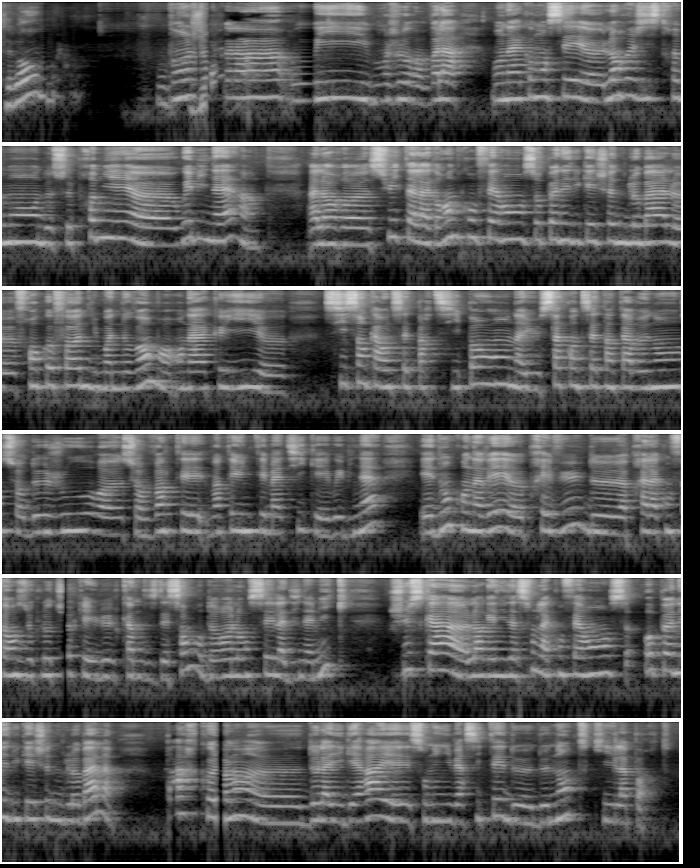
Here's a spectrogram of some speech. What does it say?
C'est bon? Bonjour Colin, oui, bonjour. Voilà, on a commencé euh, l'enregistrement de ce premier euh, webinaire. Alors, euh, suite à la grande conférence Open Education Global francophone du mois de novembre, on a accueilli 647 participants, on a eu 57 intervenants sur deux jours, sur 21 thématiques et webinaires. Et donc, on avait prévu, de, après la conférence de clôture qui a eu lieu le 15 décembre, de relancer la dynamique jusqu'à euh, l'organisation de la conférence Open Education Global par Colin euh, de la Higuera et son université de, Nantes qui la porte.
